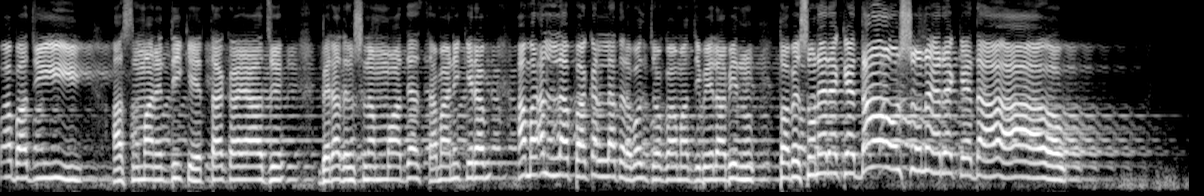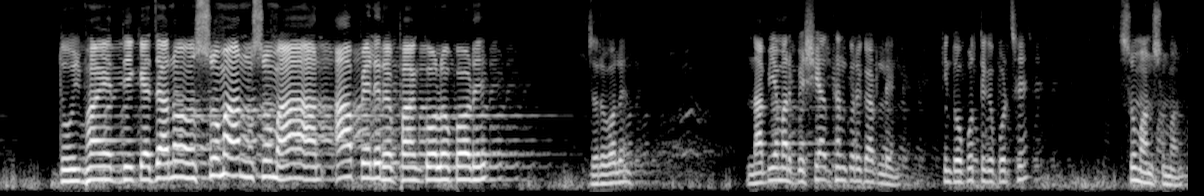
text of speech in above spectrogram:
বাবাজি আসমানের দিকে তাকায় আছে বেরাদ ইসলাম সামানি কিরাম। আমার আল্লাহ পাক, আল্লাহ তারা বলছো গো আমার জিবেল আবিন তবে শুনে রেখে দাও, শুনে রেখে দাও। দুই ভাইয়ের দিকে যেন সমান সমান আপেলের ফাঁকল পড়ে। জোরে বলেন। নাবি আমার বেশি আধখান করে কাটলেন, কিন্তু ওপর থেকে পড়ছে সমান সমান।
